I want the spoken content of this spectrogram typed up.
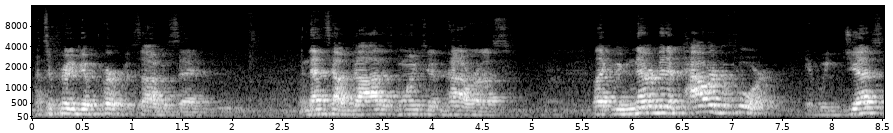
That's a pretty good purpose, I would say. And that's how God is going to empower us. Like we've never been empowered before if we just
